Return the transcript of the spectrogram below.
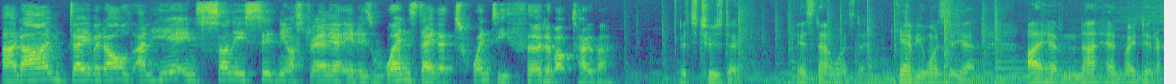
And I'm David Ould. And here in sunny Sydney, Australia, it is Wednesday, the 23rd of October. It's Tuesday. It's not Wednesday. Can't be Wednesday yet. I have not had my dinner.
